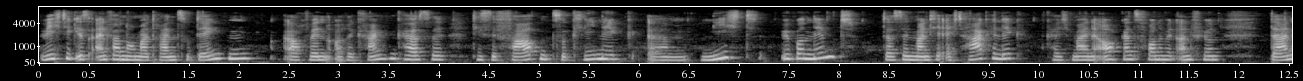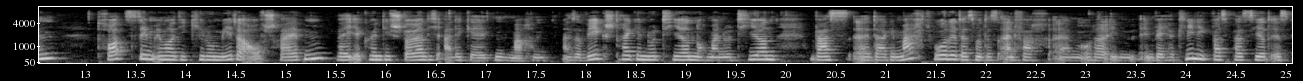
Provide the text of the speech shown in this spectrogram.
Wichtig ist einfach nochmal dran zu denken, auch wenn eure Krankenkasse diese Fahrten zur Klinik ähm, nicht übernimmt, da sind manche echt hakelig, kann ich meine auch ganz vorne mit anführen, dann trotzdem immer die Kilometer aufschreiben, weil ihr könnt die steuerlich alle geltend machen. Also Wegstrecke notieren, nochmal notieren, was äh, da gemacht wurde, dass man das einfach ähm, oder in, in welcher Klinik was passiert ist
